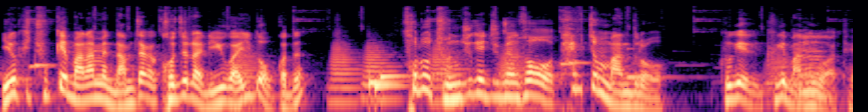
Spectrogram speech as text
이렇게 좋게 말하면 남자가 거절할 이유가 1도 없거든. 서로 존중해주면서 타입 좀 만들어. 그게 그게 맞는 것 같아.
